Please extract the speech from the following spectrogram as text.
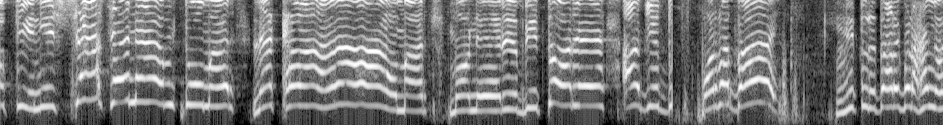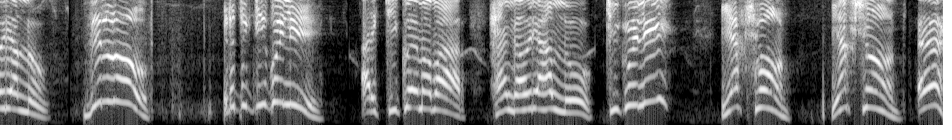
প্রতি নিঃশ্বাসে নাম তোমার লেখা আমার। মনের ভিতরে আজ বরবাদ ভাই নিতুরে তো আরেকবার হাঙ্গা হইরে আনলো। জিল্লু! এটা তুই কি কইলি? আরে কি কইম আবার? হাঙ্গা হইরে হারলো। কি কইলি? অ্যাকশন অ্যাকশন এহ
